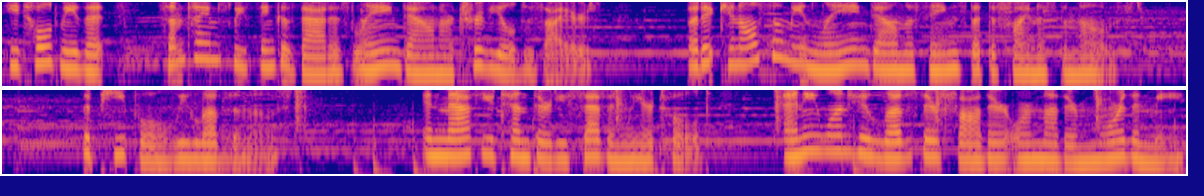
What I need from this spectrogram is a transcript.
He told me that sometimes we think of that as laying down our trivial desires, but it can also mean laying down the things that define us the most, the people we love the most. In Matthew 10:37 we are told, Anyone who loves their father or mother more than me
